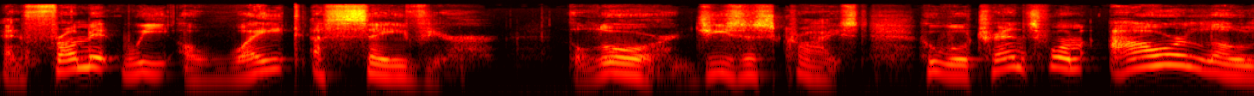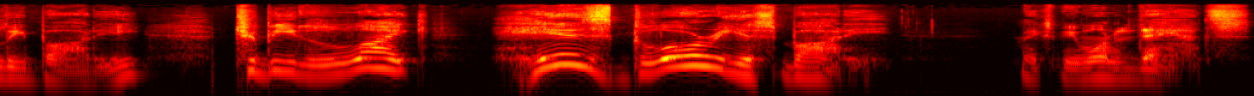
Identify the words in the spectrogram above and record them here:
And from it we await a savior, the Lord Jesus Christ, who will transform our lowly body to be like his glorious body. Makes me want to dance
